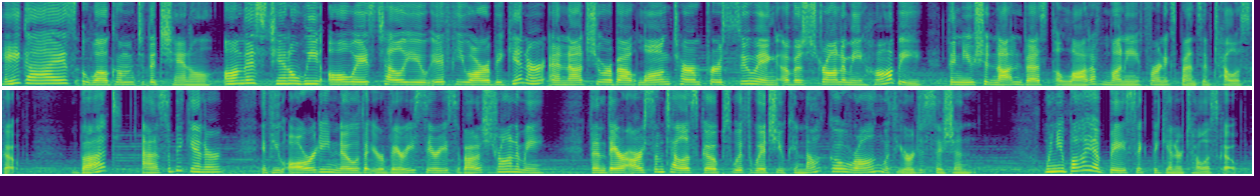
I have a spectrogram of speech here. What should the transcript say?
Hey guys, welcome to the channel. On this channel, we always tell you if you are a beginner and not sure about long-term pursuing of astronomy hobby, then you should not invest a lot of money for an expensive telescope. But as a beginner, if you already know that you're very serious about astronomy, then there are some telescopes with which you cannot go wrong with your decision. When you buy a basic beginner telescope,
